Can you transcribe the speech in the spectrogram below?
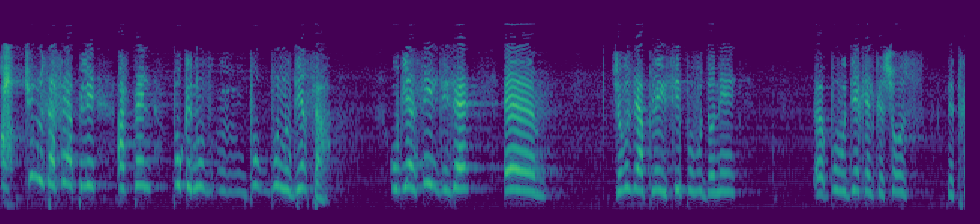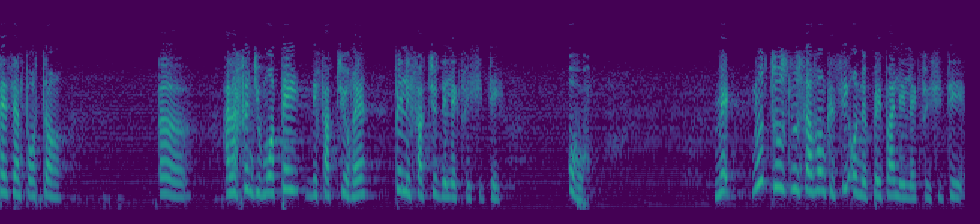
Ah, tu nous as fait appeler, appel pour, que nous, pour, pour nous dire ça. Ou bien s'il disait, euh, je vous ai appelé ici pour vous donner, euh, pour vous dire quelque chose de très important. Euh, à la fin du mois, paye des factures, hein, paye les factures d'électricité. Oh, mais nous tous, nous savons que si on ne paye pas l'électricité,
